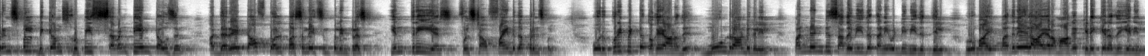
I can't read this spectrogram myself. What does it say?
principal becomes rupees seventeen thousand at the rate of twelve percentage simple interest in three years full stop find the principal ஒரு குறிப்பிட்ட தொகையானது மூன்று ஆண்டுகளில் பன்னெண்டு சதவீத தனிவட்டி வீதத்தில் ரூபாய் பதினேழாயிரமாக கிடைக்கிறது எனில்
